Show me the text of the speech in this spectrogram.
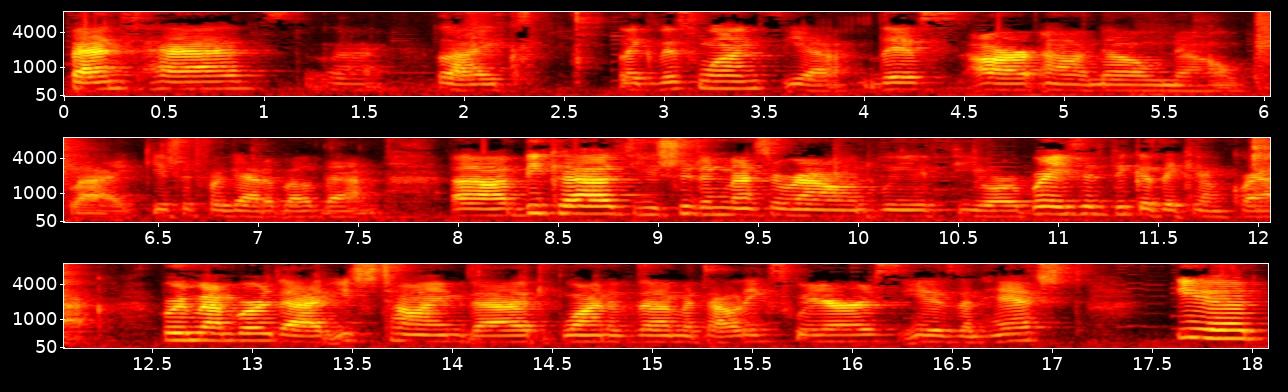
band's heads uh, like like this ones yeah this are uh, no no like you should forget about them uh, because you shouldn't mess around with your braces because they can crack remember that each time that one of the metallic squares is unhitched it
